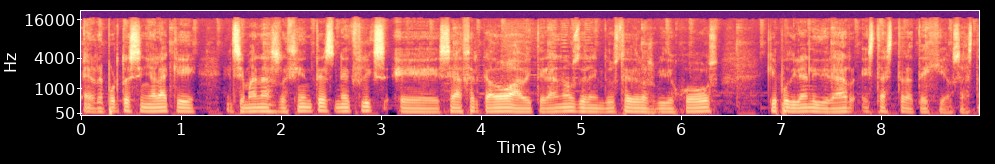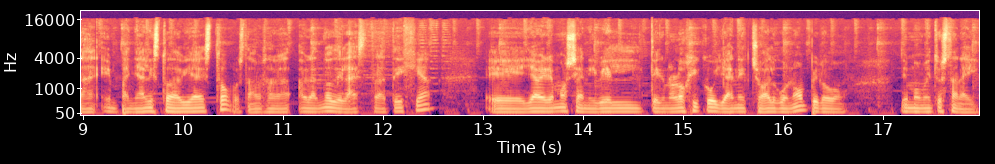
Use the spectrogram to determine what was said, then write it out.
El reporte señala que en semanas recientes Netflix eh, se ha acercado a veteranos de la industria de los videojuegos que pudieran liderar esta estrategia. O sea, está en pañales todavía esto, pues estamos hablando de la estrategia. Eh, ya veremos si a nivel tecnológico ya han hecho algo o no, pero de momento están ahí.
